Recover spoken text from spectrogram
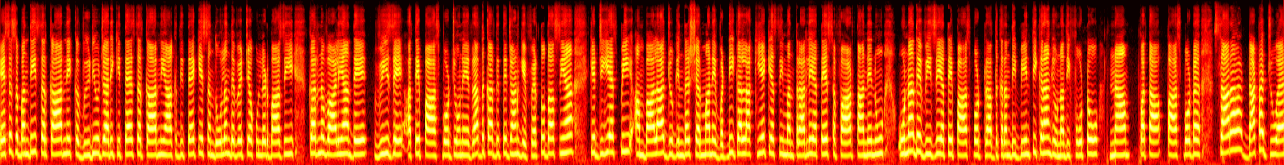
ਇਸ ਸੰਬੰਧੀ ਸਰਕਾਰ ਨੇ ਇੱਕ ਵੀਡੀਓ ਜਾਰੀ ਕੀਤਾ ਹੈ। ਸਰਕਾਰ ਨੇ ਆਖ ਦਿੱਤਾ ਹੈ ਕਿ ਇਸ ਅੰਦੋਲਨ ਦੇ ਵਿੱਚ ਹੁੱਲੜਬਾਜ਼ੀ ਕਰਨ ਵਾਲਿਆਂ ਦੇ ਵੀਜ਼ੇ ਅਤੇ ਪਾਸਪੋਰਟ ਜੋ ਨੇ ਰੱਦ ਕਰ ਦਿੱਤੇ ਜਾਣ। ਜਾਣਗੇ। ਫਿਰ ਤੋਂ ਦੱਸਿਆ ਕਿ ਡੀਐਸਪੀ ਅੰਬਾਲਾ ਜੋਗਿੰਦਰ ਸ਼ਰਮਾ ਨੇ ਵੱਡੀ ਗੱਲ ਆਖੀ ਹੈ ਕਿ ਅਸੀਂ ਮੰਤਰਾਲੇ ਅਤੇ ਸਫਾਰਤਾਨੇ ਨੂੰ ਉਹਨਾਂ ਦੇ ਵੀਜ਼ੇ ਅਤੇ ਪਾਸਪੋਰਟ ਰੱਦ ਕਰਨ ਦੀ ਬੇਨਤੀ ਕਰਾਂਗੇ। ਉਹਨਾਂ ਦੀ ਫੋਟੋ, ਨਾਮ, ਪਤਾ, ਪਾਸਪੋਰਟ, ਸਾਰਾ ਡਾਟਾ ਜੋ ਹੈ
